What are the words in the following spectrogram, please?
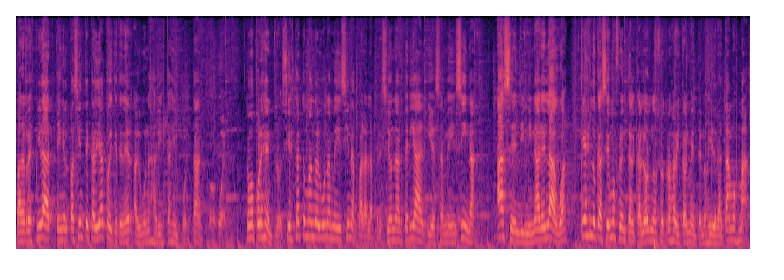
para respirar. En el paciente cardíaco hay que tener algunas aristas importantes. Como por ejemplo, si está tomando alguna medicina para la presión arterial y esa medicina hace eliminar el agua, ¿qué es lo que hacemos frente al calor nosotros habitualmente? Nos hidratamos más.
